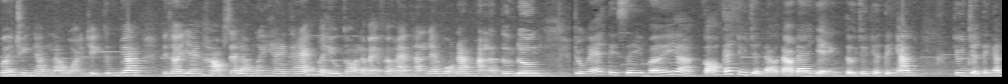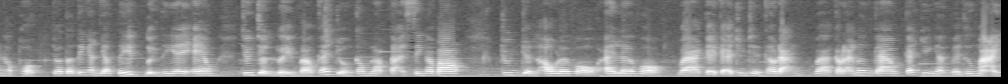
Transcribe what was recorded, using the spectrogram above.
với chuyên ngành là quản trị kinh doanh thì thời gian học sẽ là 12 tháng và yêu cầu là bạn phải hoàn thành level 5 hoặc là tương đương. Trường STC với à, có các chương trình đào tạo đa dạng từ chương trình tiếng Anh, chương trình tiếng Anh học thuật cho tới tiếng Anh giao tiếp, luyện thi IELTS, chương trình luyện vào các trường công lập tại Singapore chương trình O-Level, A-Level và kể cả chương trình cao đẳng và cao đẳng nâng cao các chuyên ngành về thương mại.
